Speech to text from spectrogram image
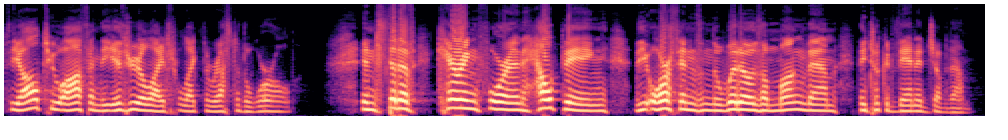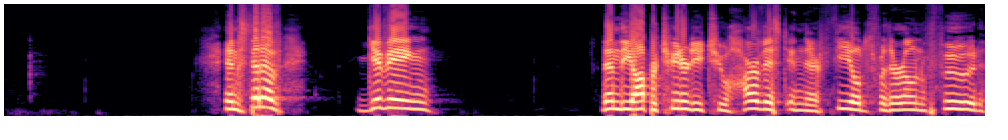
See, all too often the Israelites were like the rest of the world. Instead of caring for and helping the orphans and the widows among them, they took advantage of them. Instead of giving them the opportunity to harvest in their fields for their own food,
